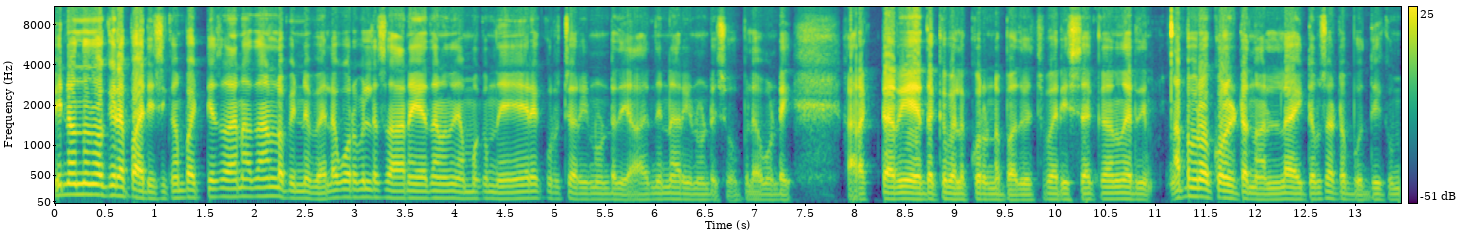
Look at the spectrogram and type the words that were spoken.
പിന്നെ ഒന്നും നോക്കിയില്ല. പരീക്ഷിക്കാൻ പറ്റിയ സാധനം അതാണല്ലോ. പിന്നെ വില കുറവിന്റെ സാധനം ഏതാണെന്ന് നമുക്ക് നേരെ കുറിച്ച് അറിയണുണ്ട്. ആദ്യം തന്നെ അറിയണുണ്ട്. ഷോപ്പിലാവുകൊണ്ടേ കറക്റ്റ് അറിയാം ഏതൊക്കെ വിലക്കുറവുണ്ട്. അപ്പോൾ അത് വെച്ച് പരീക്ഷിക്കാമെന്ന് കരുതി. അപ്പോൾ ബ്രൊക്കോളി ഇട്ടോ. നല്ല ഐറ്റംസ് ആട്ടോ. ബുദ്ധിക്കും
